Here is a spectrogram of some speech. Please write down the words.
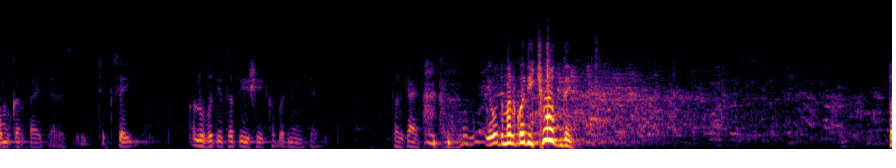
ઓમ કરતા હોય ત્યારે ઠીક છે. અનુભૂતિ થતી હશે, ખબર નહીં કાંઈ. પણ કાંઈ, એવું તો મને કોઈ છું જ નહીં. તો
